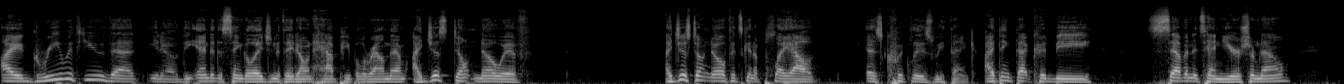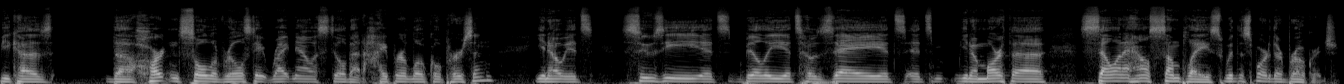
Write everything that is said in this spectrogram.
I agree with you that you know the end of the single agent if they don't have people around them. I just don't know if I just don't know if it's going to play out as quickly as we think. I think that could be seven to ten years from now because the heart and soul of real estate right now is still that hyper local person. You know, it's Susie, it's Billy, it's Jose, it's it's you know Martha selling a house someplace with the support of their brokerage.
